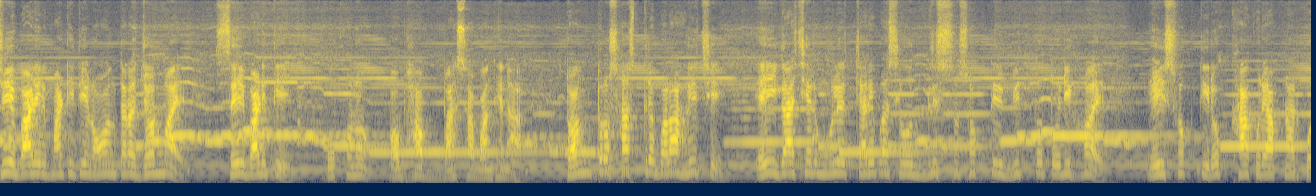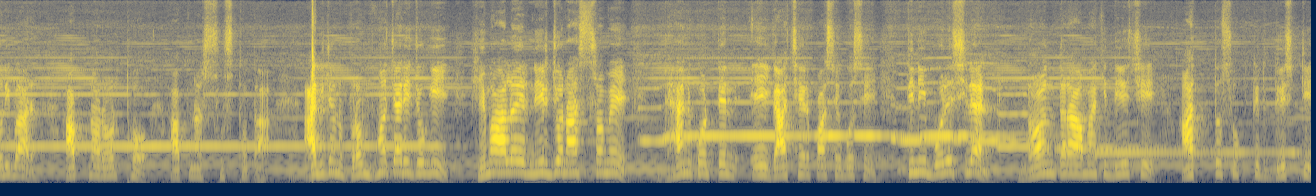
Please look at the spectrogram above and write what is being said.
যে বাড়ির মাটিতে নয়নতারা জন্মায়, সেই বাড়িতে কখনো অভাব বাসা বাঁধে না। তন্ত্রশাস্ত্রে বলা হয়েছে, এই গাছের মূলের চারিপাশে অদৃশ্য শক্তির বৃত্ত তৈরি হয়। এই শক্তি রক্ষা করে আপনার পরিবার, আপনার অর্থ, আপনার সুস্থতা। একজন ব্রহ্মচারী যোগী হিমালয়ের নির্জন আশ্রমে ধ্যান করতেন এই গাছের পাশে বসে। তিনি বলেছিলেন নয়নতারা আমাকে দিয়েছে, আত্মশক্তির দৃষ্টি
